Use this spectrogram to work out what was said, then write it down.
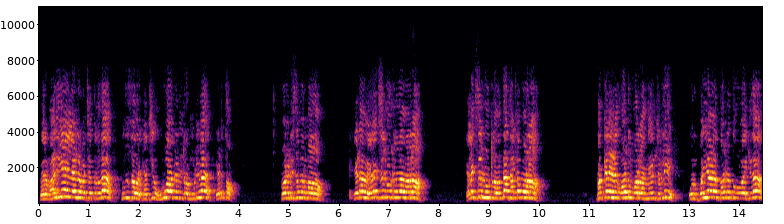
வேற வழியே இல்லைன்ற பட்சத்துல தான் புதுசா ஒரு கட்சியை உருவாக்கணுன்ற முடிவை எடுத்தோம். போன டிசம்பர் மாதம். ஏன்னா எலெக்ஷன் ரூட்ல தான் வர்றான். எலெக்ஷன் ரூட்ல வந்தா சட்டம் போடுறான். மக்கள் எனக்கு ஓட்டு போடுறாங்கன்னு சொல்லி ஒரு பொய்யான தோற்றத்தை உருவாக்கி தான்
